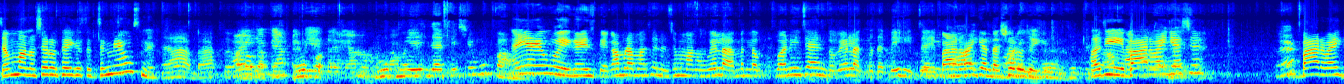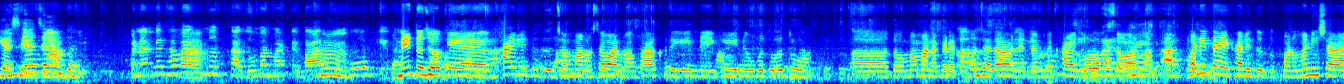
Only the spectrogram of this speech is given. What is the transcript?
જમવાનું શરૂ થઈ ગયું છે જમી આવું છે ને? અહીંયા એવું હોય ગાઈસ કે ગામડામાં છે ને જમવાનું વેલા મતલબ બની જાય ને તો વેલા જ બધા બેસી જાય. બાર વાગ્યા તો શરૂ થઈ ગયું. હજી બાર વાગ્યા છે? બાર વાગ્યા છે. પણ તો મેં તો જો કે ખાઈ લીધું હતું જમવાનું સવારમાં ભાખરી ને ઘી ને એવું બધું હતું. તો મામાના ઘરે તો મજા જ આવે ને એટલે મેં ખાઈ લીધું સવારમાં. વનિતાએ ખાઈ લીધું હતું પણ મનીષા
